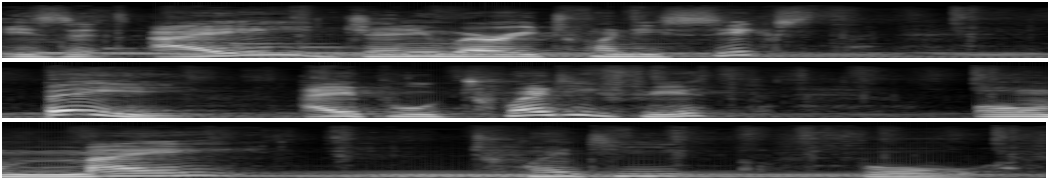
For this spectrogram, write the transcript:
Is it A, January 26th, B, April 25th, or May 24th?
